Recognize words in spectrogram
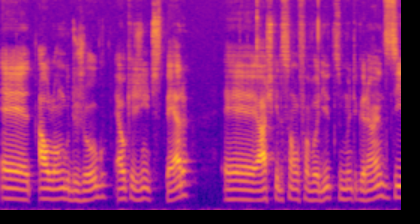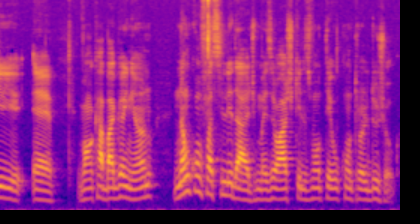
é, ao longo do jogo, é o que a gente espera. É, eu acho que eles são favoritos muito grandes e é, vão acabar ganhando, não com facilidade, mas eu acho que eles vão ter o controle do jogo.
